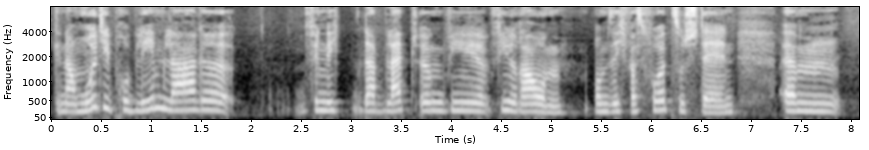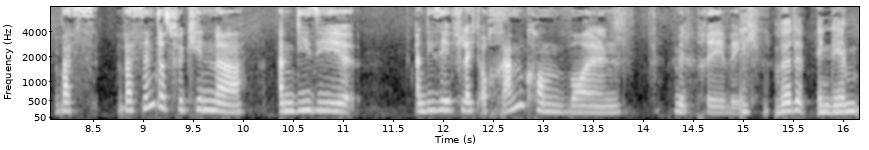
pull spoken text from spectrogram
Genau, Multiproblemlage, finde ich, da bleibt irgendwie viel Raum, um sich was vorzustellen. Ähm, was, was sind das für Kinder, an die Sie, an die Sie vielleicht auch rankommen wollen? Mit Prävik. Ich würde in dem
